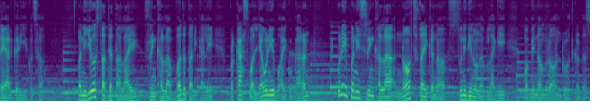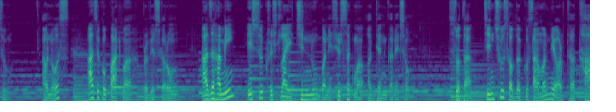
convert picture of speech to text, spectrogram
तयार गरिएको छ। अनि यो सत्यतालाई श्रृङ्खलाबद्ध तरिकाले प्रकाशमा ल्याउने भएको कारण कुनै पनि श्रृङ्खला नछुटाइकन सुनिदिनुको लागि म विनम्र अनुरोध गर्दछु। आउनुहोस् आजको पाठमा प्रवेश गरौँ। आज हामी यशु ख्रिस्टलाई चिन्नु भन्ने शीर्षकमा अध्ययन गर्नेछौँ। श्रोता चिन्छु शब्दको सामान्य अर्थ थाहा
